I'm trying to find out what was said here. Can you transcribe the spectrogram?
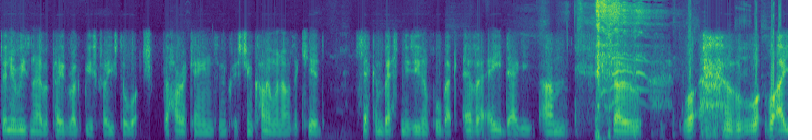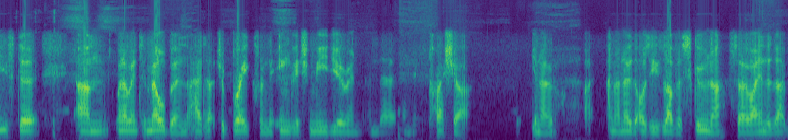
the only reason I ever played rugby is because I used to watch the Hurricanes and Christian Cullen when I was a kid. Second best New Zealand fullback ever, a Daggy. Um, so what, what, what I used to um, when I went to Melbourne, I had such a break from the English media and, and, the, and the pressure, you know. And I know the Aussies love a schooner, so I ended up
